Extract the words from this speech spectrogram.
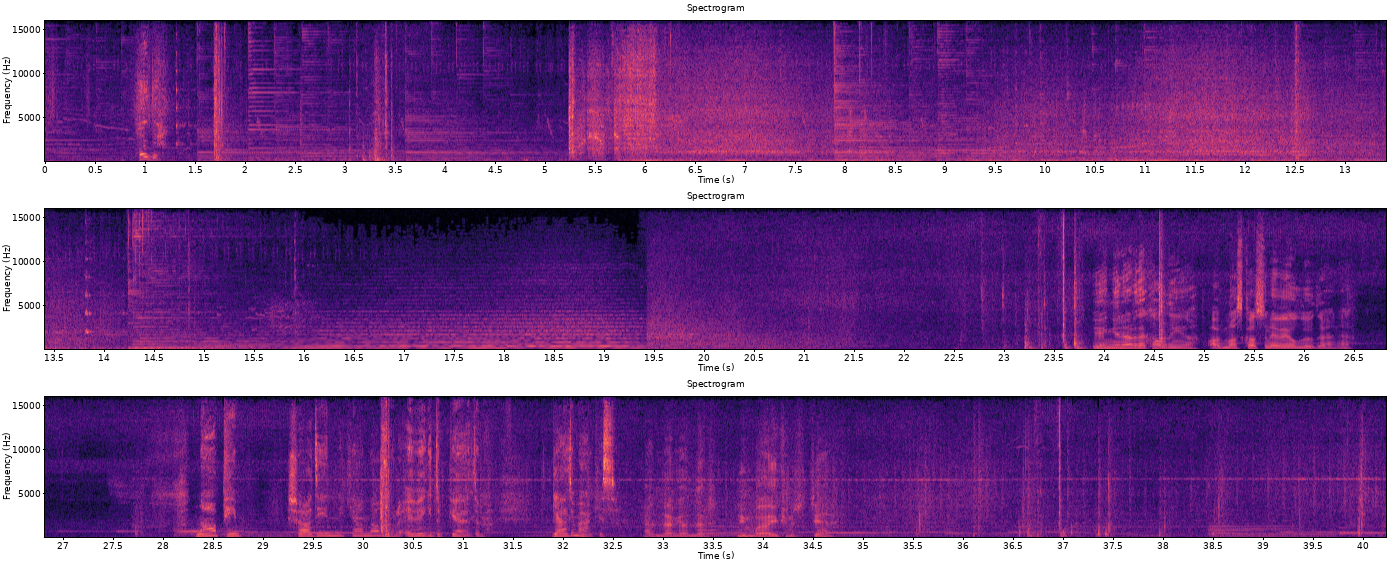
Hadi. Yenge nerede kaldın ya? Abim az kalsın eve yolluyordu yani ha. Ne yapayım? Şadiye'nin nikahından sonra eve gidip geldim. Geldi mi herkes? Geldiler geldiler. Düğün bayağı yükünü tuttu yani.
